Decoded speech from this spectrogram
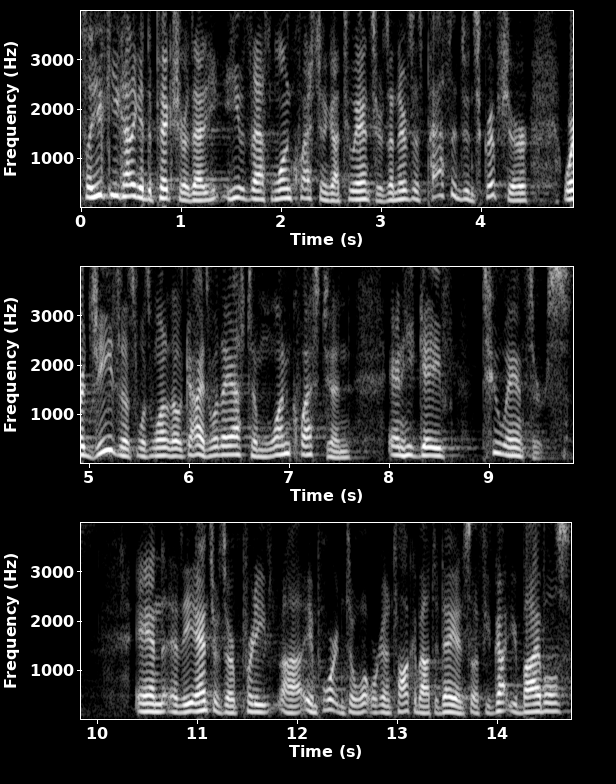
so you, you kind of get the picture that he, he was asked one question and got two answers. And there's this passage in Scripture where Jesus was one of those guys where they asked him one question and he gave two answers. And the answers are pretty uh, important to what we're going to talk about today. And so if you've got your Bibles,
